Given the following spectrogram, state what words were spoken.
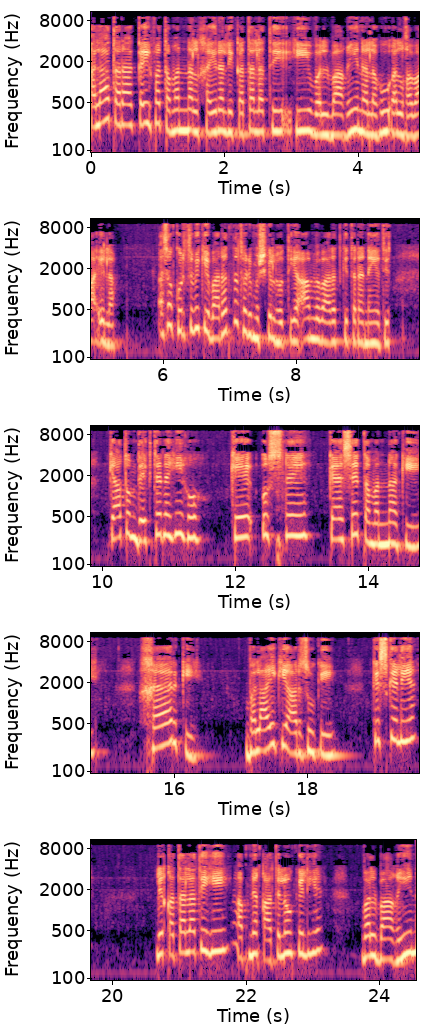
اللہ تعالیٰ کئی فتمن الخیر علی قتل ہی ولباغین الح الغوا ایسا کرتبی کی عبارت نا تھوڑی مشکل ہوتی ہے، عام عبارت کی طرح نہیں ہوتی۔ کیا تم دیکھتے نہیں ہو کہ اس نے کیسے تمنا کی، خیر کی، بھلائی کی آرزو کی، کس کے لیے؟ قتلتی ہی اپنے قاتلوں کے لیے ولباغین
